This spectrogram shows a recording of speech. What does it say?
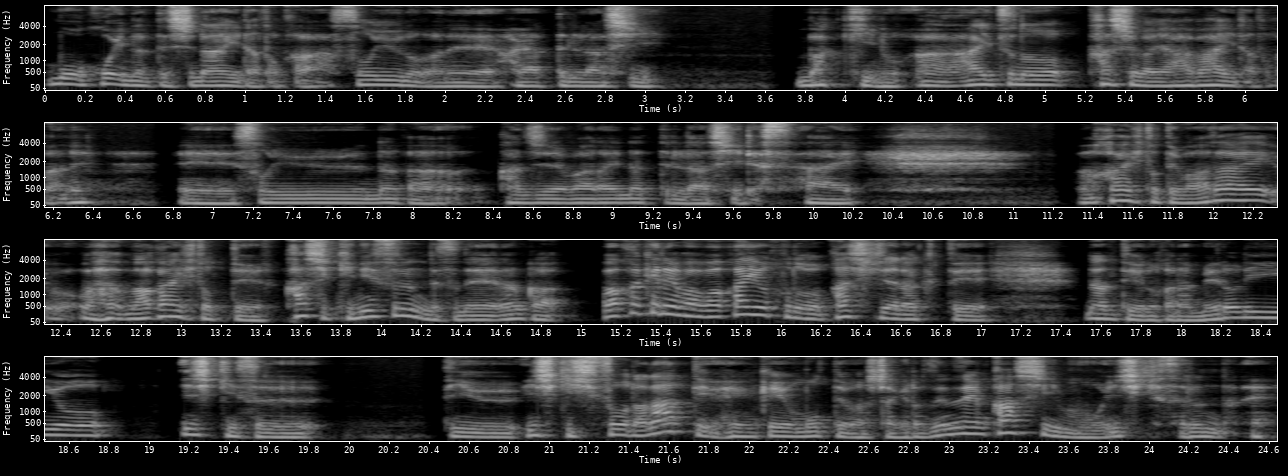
もう恋になってしないだとか、そういうのがね、流行ってるらしい。マッキーの、あ、あいつの歌詞はやばいだとかね。えー、そういうなんか感じで話題になってるらしいです。はい。若い人って話題、若い人って歌詞気にするんですね。なんか、若ければ若いほど歌詞じゃなくて、なんていうのかな、メロディーを意識するっていう、意識しそうだなっていう偏見を持ってましたけど、全然歌詞も意識するんだね。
